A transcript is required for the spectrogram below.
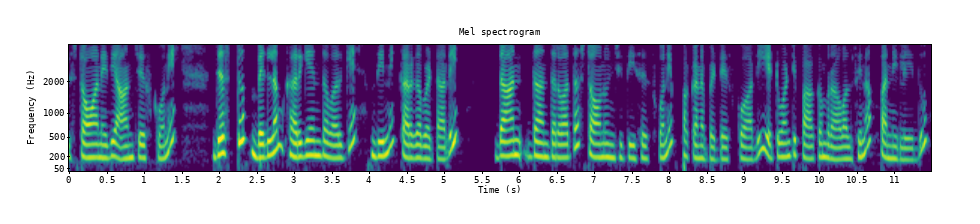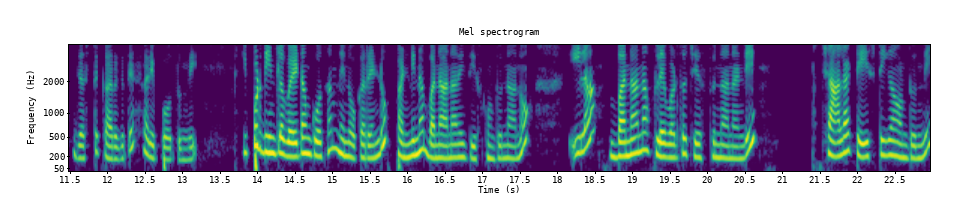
స్టవ్ అనేది ఆన్ చేసుకొని జస్ట్ బెల్లం కరిగేంత వరకే దీన్ని కరగబెట్టాలి. దాన్ దాని తర్వాత స్టవ్ నుంచి తీసేసుకొని పక్కన పెట్టేసుకోవాలి. ఎటువంటి పాకం రావాల్సిన పని లేదు. జస్ట్ కరిగితే సరిపోతుంది. ఇప్పుడు దీంట్లో వేయటం కోసం నేను ఒక రెండు పండిన బనానాని తీసుకుంటున్నాను. ఇలా బనానా ఫ్లేవర్‌తో చేస్తున్నానండి. చాలా టేస్టీగా ఉంటుంది.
